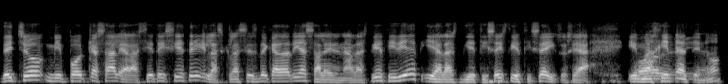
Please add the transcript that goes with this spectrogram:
De hecho, mi podcast sale a las 7 y 7 y las clases de cada día salen a las 10 y 10 y a las 16 y 16. O sea, imagínate, ¿no?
